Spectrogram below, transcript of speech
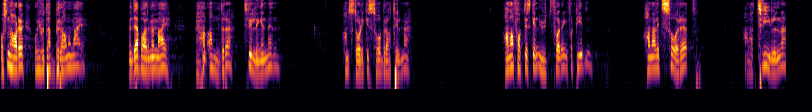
'Åssen har det?' 'Å jo, det er bra med meg.' Men det er bare med meg. Men han andre, tvillingen min, han står det ikke så bra til med. Han har faktisk en utfordring for tiden. Han er litt såret. Han er tvilende.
